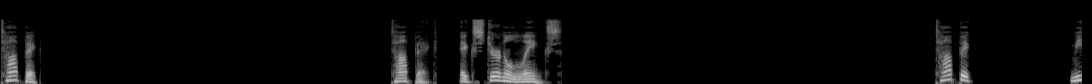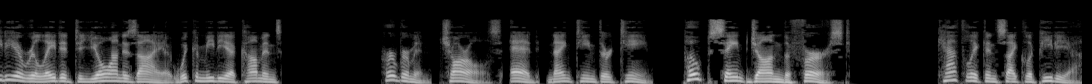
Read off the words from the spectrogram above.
Topic. Topic. External links. Topic Media related to Ioannes I at Wikimedia Commons Herbermann, Charles, ed. 1913. Pope St. John I. Catholic Encyclopedia.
